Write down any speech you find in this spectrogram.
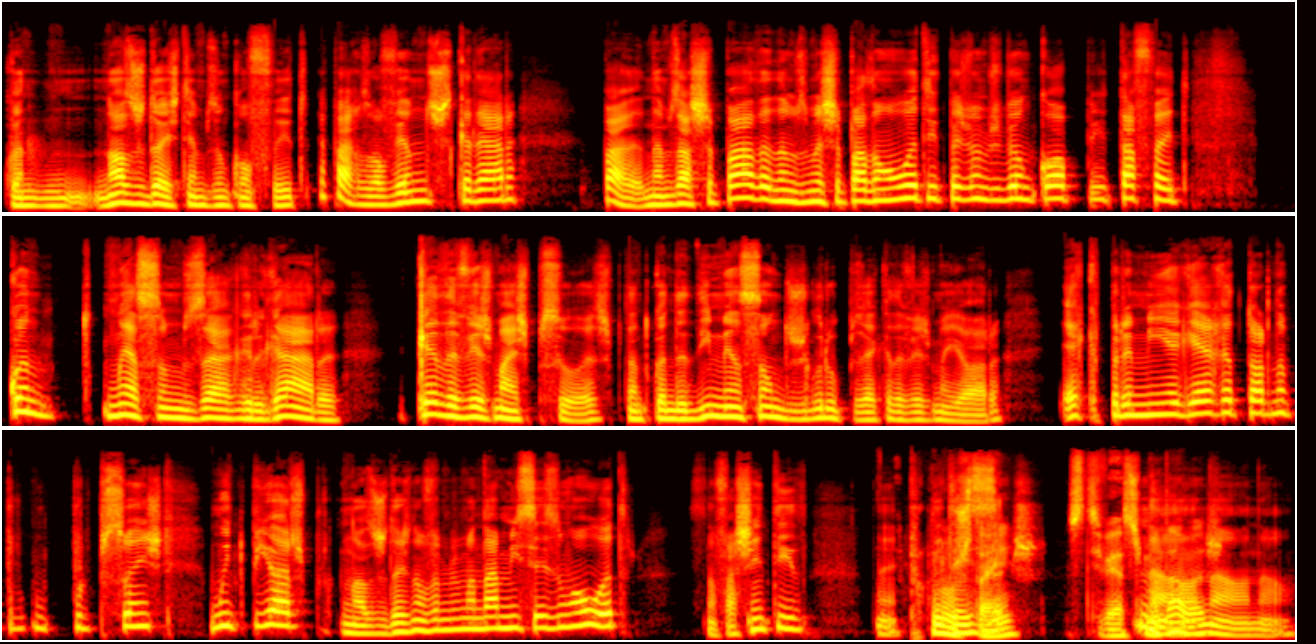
quando nós os dois temos um conflito, epá, resolvemos se calhar, pá, andamos à chapada, damos uma chapada um ao outro e depois vamos beber um copo e está feito. Quando começamos a agregar cada vez mais pessoas, portanto, quando a dimensão dos grupos é cada vez maior, é que para mim a guerra torna por- proporções muito piores, porque nós os dois não vamos mandar mísseis um ao outro. Isso não faz sentido. não é? Porque não os Tens-. Se tivesses, Não, mandavas. não, não.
